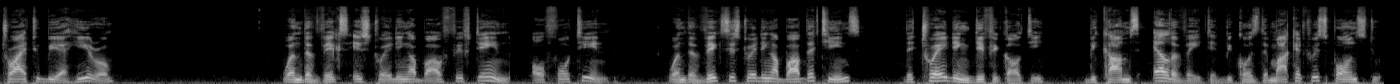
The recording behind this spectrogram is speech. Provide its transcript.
try to be a hero when the VIX is trading above 15 or 14. When the VIX is trading above the teens, the trading difficulty becomes elevated because the market responds to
